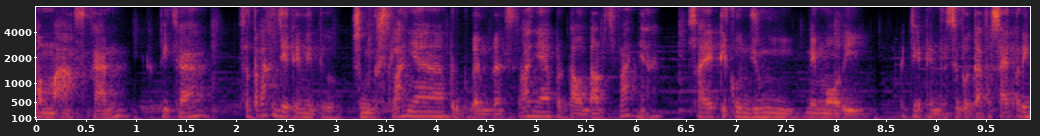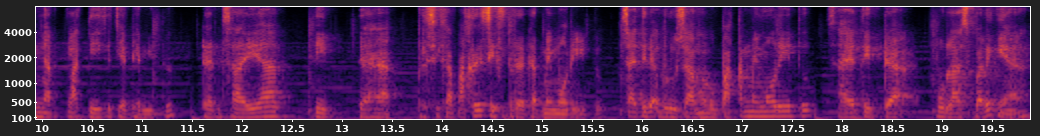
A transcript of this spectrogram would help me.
memaafkan ketika setelah kejadian itu seminggu setelahnya, berbulan-bulan setelahnya, bertahun-tahun setelahnya saya dikunjungi memori kejadian tersebut atau saya teringat lagi kejadian itu dan saya tidak bersikap agresif terhadap memori itu. Saya tidak berusaha melupakan memori itu. Saya tidak pula sebaliknya,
